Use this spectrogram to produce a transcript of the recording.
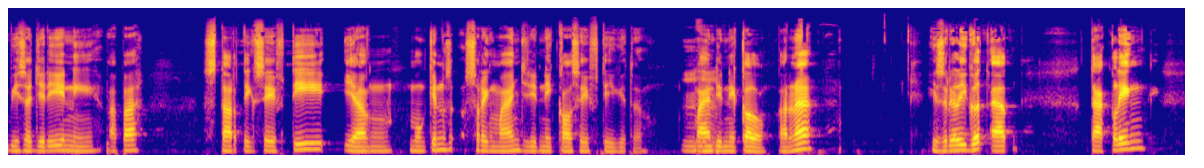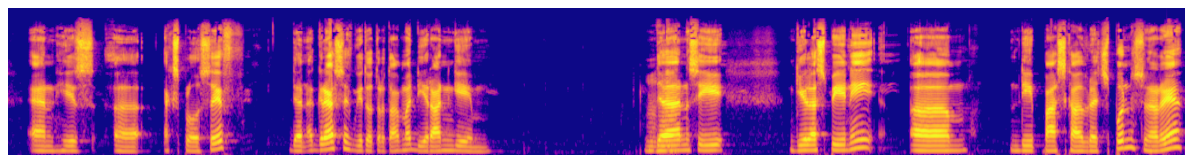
bisa jadi ini apa starting safety yang mungkin sering main jadi nickel safety gitu, main di nickel karena he's really good at tackling and he's uh, explosive dan agresif gitu terutama di run game. Dan si Gillespie ini em, di pass coverage pun sebenarnya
